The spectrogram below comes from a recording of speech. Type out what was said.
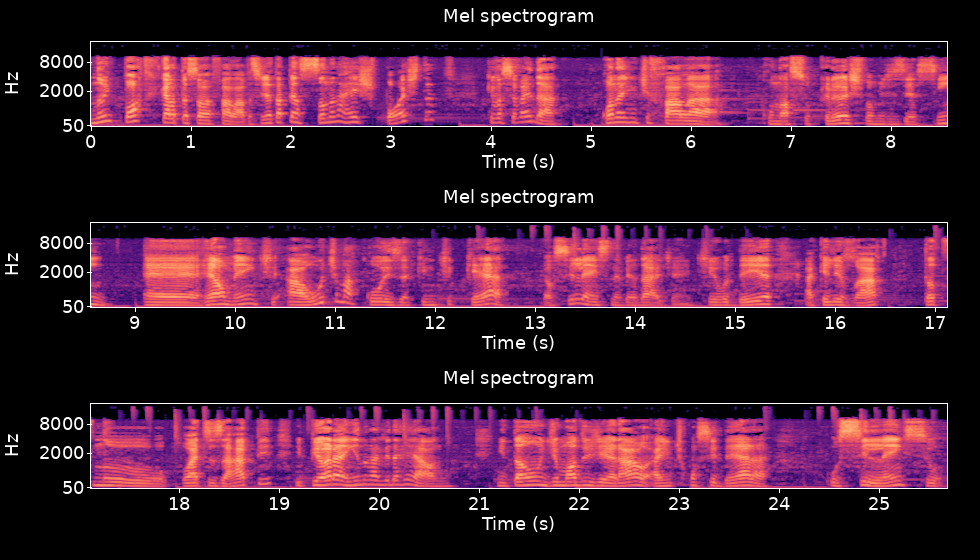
não importa o que aquela pessoa vai falar, você já está pensando na resposta que você vai dar. Quando a gente fala com o nosso crush, vamos dizer assim, é, realmente a última coisa que a gente quer é o silêncio, na é verdade. A gente odeia aquele vácuo, tanto no WhatsApp e pior ainda na vida real. Né? Então, de modo geral, a gente considera o silêncio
